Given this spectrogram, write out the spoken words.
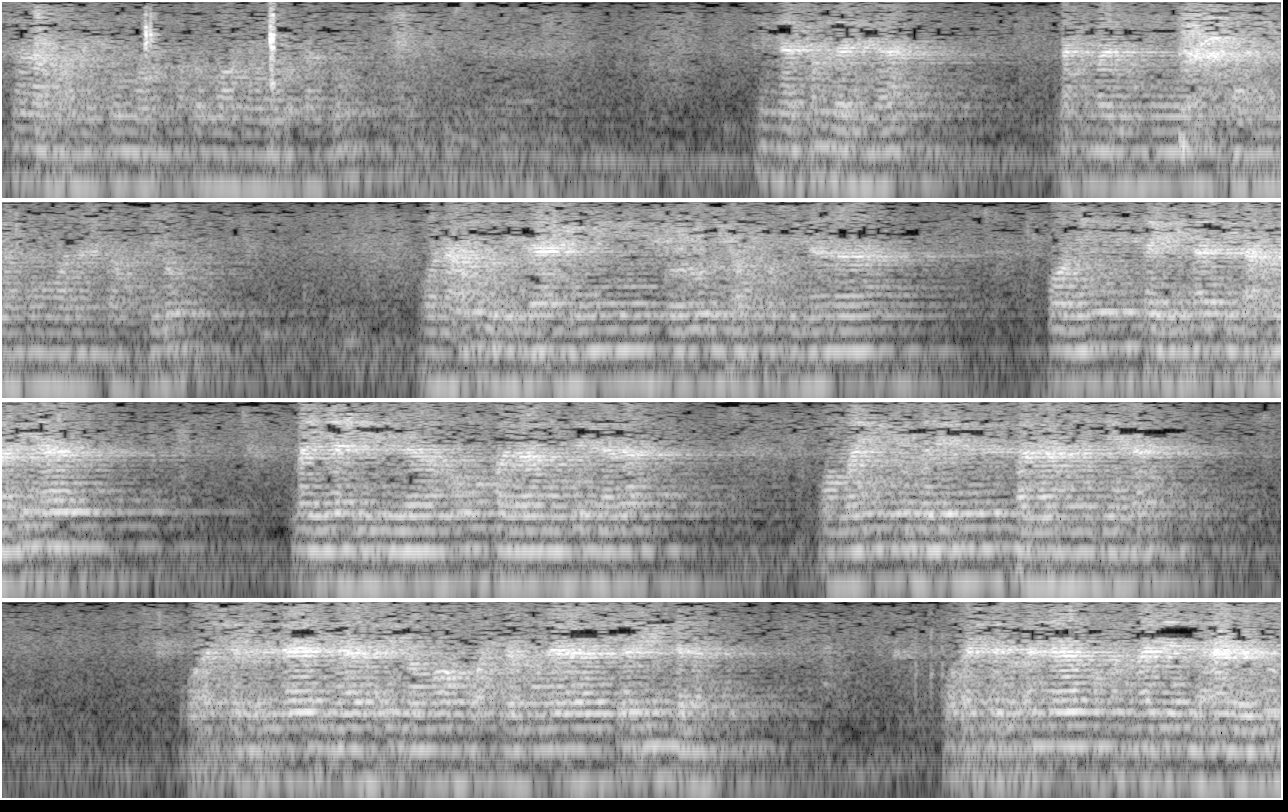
Assalamualaikum warahmatullahi wabarakatuh. Innal hamdalillah nahmaduhu wa wa nastaghfiruh. Wa min shururi anfusina wa min sayyiati a'malina. Man yahdihillahu fala mudilla lahu wa الله تعالى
